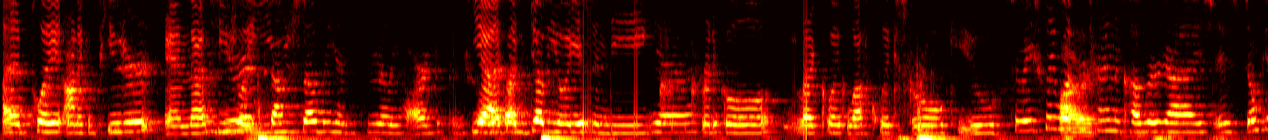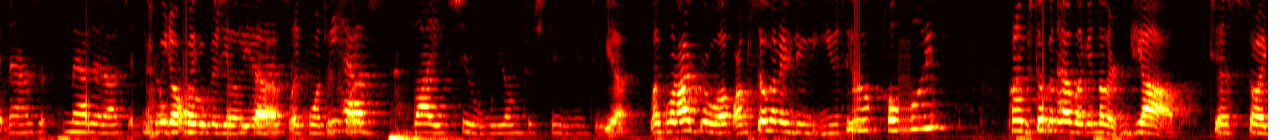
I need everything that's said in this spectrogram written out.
I play it on a computer, and that's usually sucks though because it's really hard to control. yeah, it's like WASD, Yeah. critical, right click, left click, scroll, Q. So basically, what we're trying to cover, guys, is don't get mad mad at us if you If don't we don't make a video, yeah, like once or we twice. have lives too. We don't just do YouTube. Yeah, like when I grow up, I'm still gonna do YouTube, hopefully, but I'm still gonna have like another job, just so I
